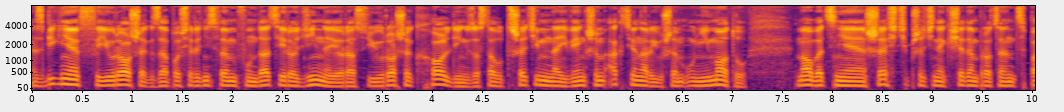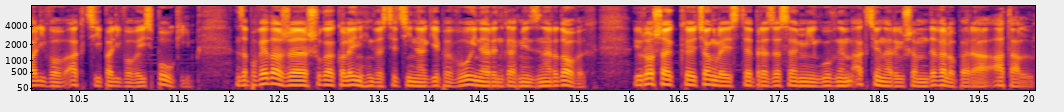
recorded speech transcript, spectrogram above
Zbigniew Juroszek za pośrednictwem Fundacji Rodzinnej oraz Juroszek Holding został trzecim największym akcjonariuszem Unimotu. Ma obecnie 6,7% paliwow, akcji paliwowej spółki. Zapowiada, że szuka kolejnych inwestycji na GPW i na rynkach międzynarodowych. Juroszek ciągle jest prezesem i głównym akcjonariuszem dewelopera Atal.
